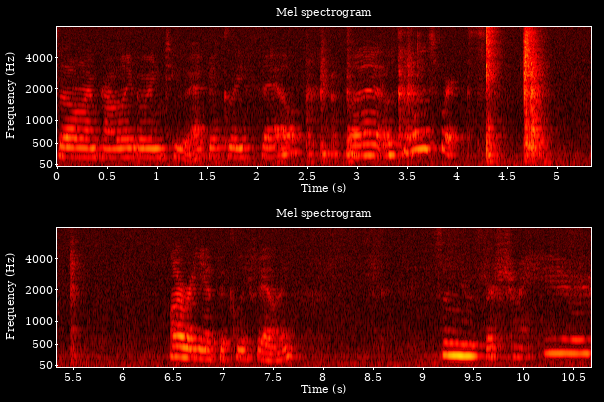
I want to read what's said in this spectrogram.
so I'm probably going to epically fail, but let's see how this works. Already epically failing. So I'm going to brush my hair.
